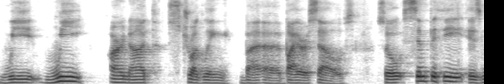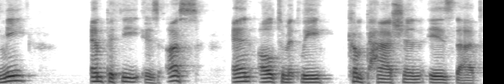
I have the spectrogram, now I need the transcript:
we we are not struggling by uh, by ourselves. So sympathy is me, empathy is us, and ultimately compassion is that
